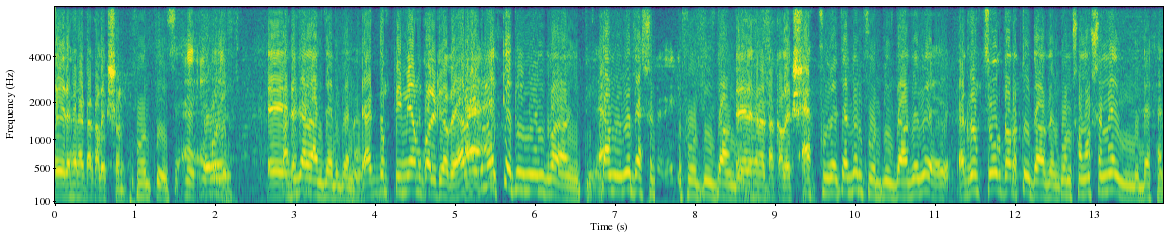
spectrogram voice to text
এই দেখেন একটা কালেকশন ফোর পিস একদম প্রিমিয়াম কোয়ালিটি হবে। একটা প্রিমিয়াম কোয়ালিটি দাম হইবে দেড়শো টাকা। ফোর পিস দাম একটা কালেকশন এক ফুলের চাদর ফোর পিস দেওয়া যাবে। একদম চোখ কতই দেওয়া যাবে কোনো সমস্যা নেই দেখেন।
